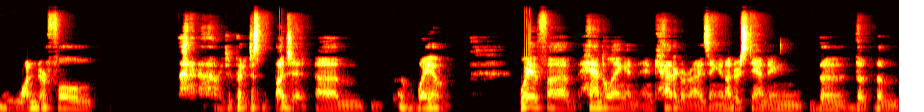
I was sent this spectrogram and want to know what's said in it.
wonderful I don't know how to put it, just budget um, way of way of uh, handling and, and, categorizing and understanding the, the the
